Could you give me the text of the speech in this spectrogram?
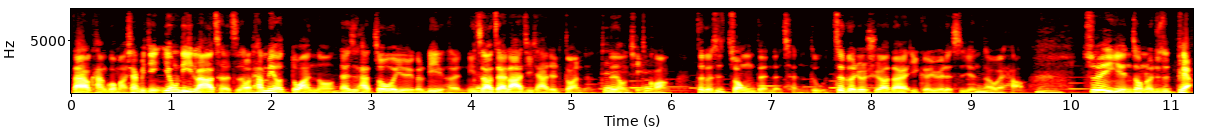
大家有看过吗？橡皮筋用力拉扯之后，它没有断哦，但是它周围有一个裂痕，你知道再拉几下就断了那种情况，这个是中等的程度，这个就需要大概一个月的时间才会好。最严重的就是啪，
